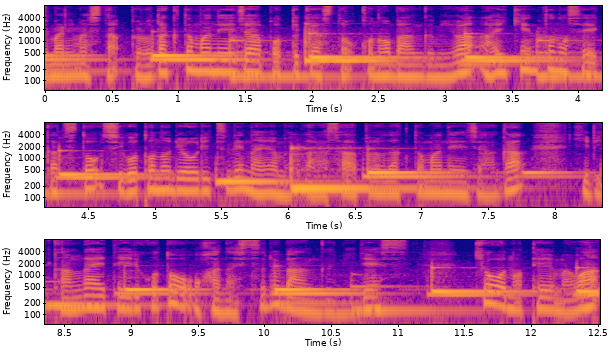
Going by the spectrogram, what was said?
始ました。プロダクトマネージャーポッドキャスト。この番組は愛犬との生活と仕事の両立で悩むアラサープロダクトマネージャーが日々考えていることをお話しする番組です。今日のテーマは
